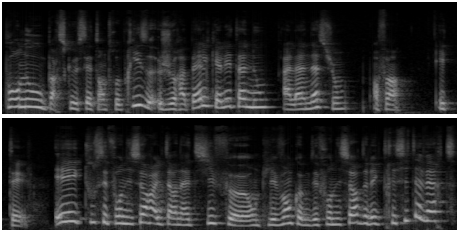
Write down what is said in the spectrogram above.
pour nous, parce que cette entreprise, je rappelle qu'elle est à nous, à la nation. Enfin, était. Et tous ces fournisseurs alternatifs, euh, on te les vend comme des fournisseurs d'électricité verte.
